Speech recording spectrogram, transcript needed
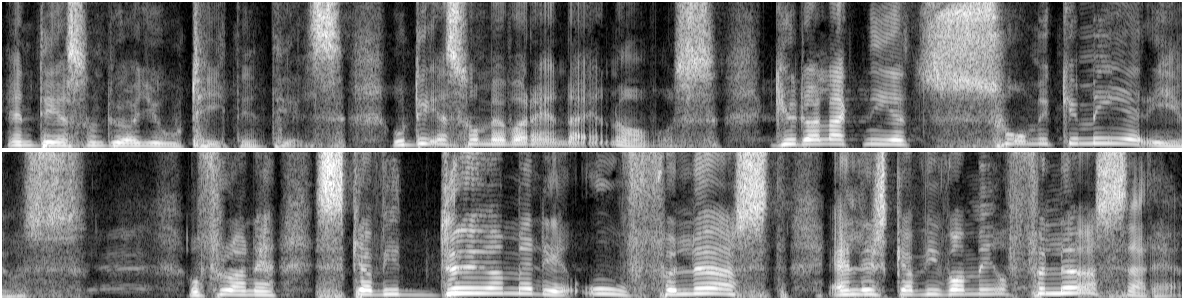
än det som du har gjort hittills. Och det är som med varenda en av oss. Gud har lagt ner så mycket mer i oss. Och frågan är, ska vi dö med det oförlöst eller ska vi vara med och förlösa det?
